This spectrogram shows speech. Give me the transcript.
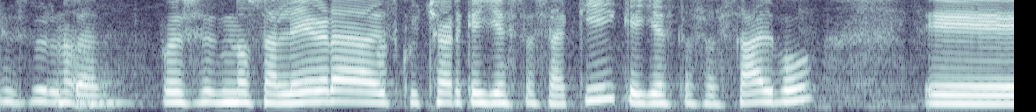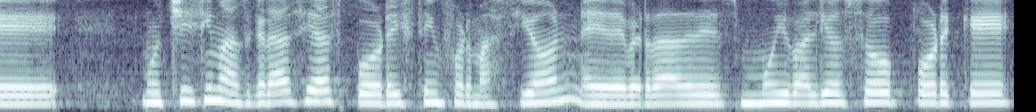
Es brutal. pues nos alegra escuchar que ya estás aquí, que ya estás a salvo. Eh, muchísimas gracias por esta información. Eh, de verdad es muy valioso porque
